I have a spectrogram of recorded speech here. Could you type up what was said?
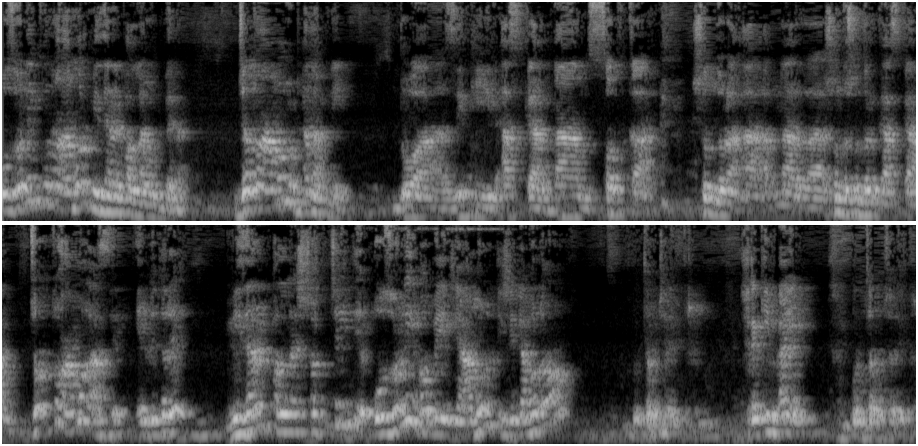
ওজনে কোনো আমল মিজানে পাল্লা উঠবে না। যত আমল উঠান আপনি। দোয়া, জিকির আসকার দান, সদকা, সুন্দর আপনার সুন্দর সুন্দর কাজ কাম, যত আমল আছে, এর ভিতরে মিজান পাল্লার সবচেয়ে ওজনই হবে যে আমলটি, সেটা হলো উত্তম চরিত্র। সেটা কি ভাই? উত্তম চরিত্র।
